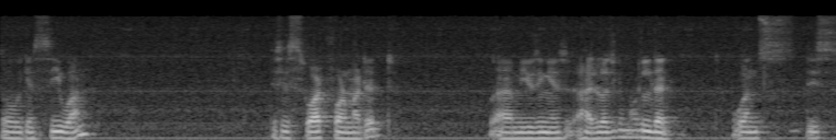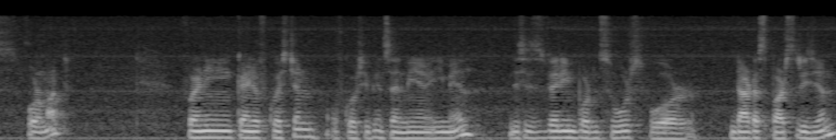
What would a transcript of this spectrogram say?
So we can see one. This is SWAT formatted. I'm using a hydrological model that wants this format. For any kind of question of course you can send me an email. This is very important source for data sparse region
